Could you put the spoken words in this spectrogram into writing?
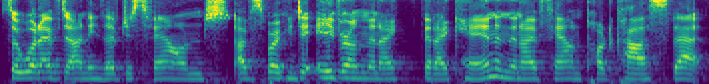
So what I've done is I've just found I've spoken to everyone that I that I can, and then I've found podcasts that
